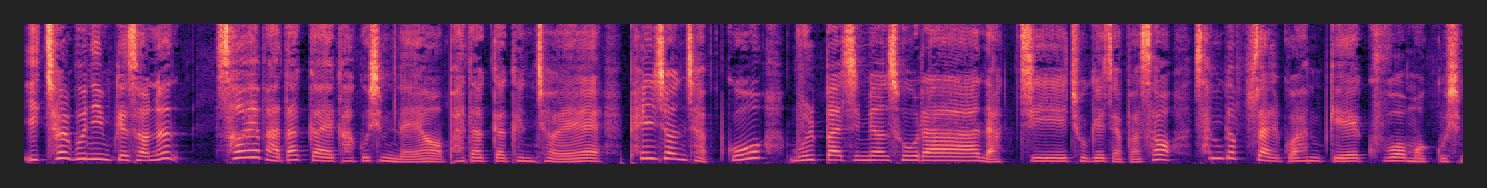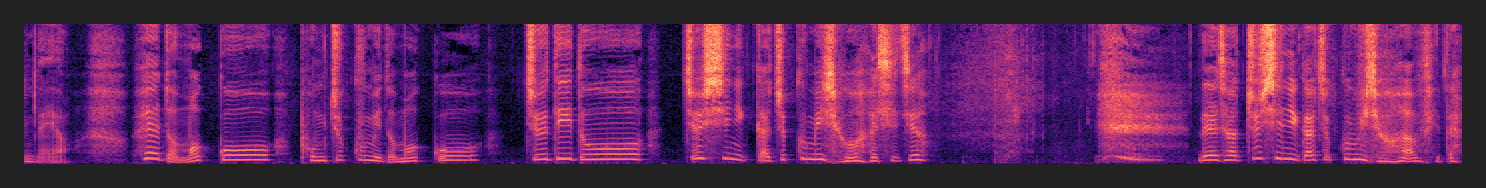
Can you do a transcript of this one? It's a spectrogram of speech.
이철구님께서는 서해 바닷가에 가고 싶네요. 바닷가 근처에 펜션 잡고 물 빠지면 소라, 낙지, 조개 잡아서 삼겹살과 함께 구워 먹고 싶네요. 회도 먹고 봄 쭈꾸미도 먹고 쭈디도 쭈시니까 쭈꾸미 좋아하시죠? 네, 저 쭈시니까 쭈꾸미 좋아합니다.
